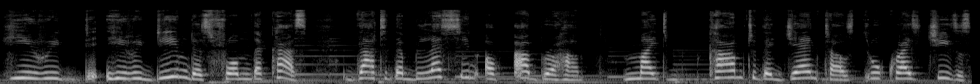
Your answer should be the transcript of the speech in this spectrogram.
he, rede- he redeemed us from the curse, that the blessing of Abraham might come to the Gentiles through Christ Jesus,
